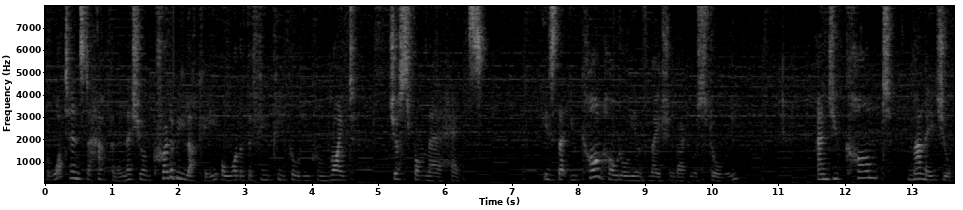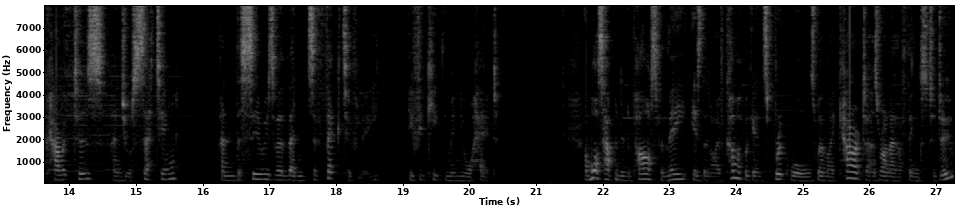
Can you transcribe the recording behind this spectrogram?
But what tends to happen, unless you're incredibly lucky or one of the few people who can write just from their heads, is that you can't hold all the information about your story and you can't manage your characters and your setting and the series of events effectively if you keep them in your head. And what's happened in the past for me is that I've come up against brick walls where my character has run out of things to do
